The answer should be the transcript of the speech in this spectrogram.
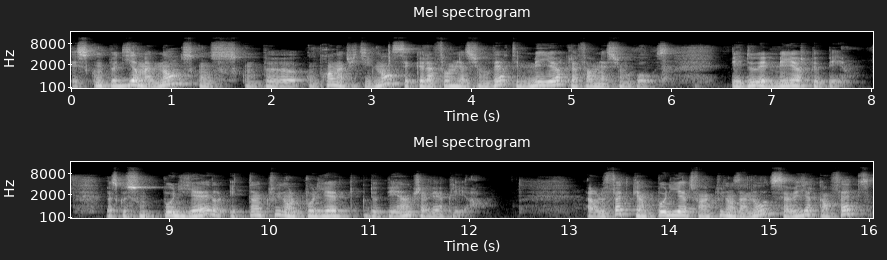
Et ce qu'on peut dire maintenant, ce qu'on peut comprendre intuitivement, c'est que la formulation verte est meilleure que la formulation rose. P2 est meilleur que P1, parce que son polyèdre est inclus dans le polyèdre de P1 que j'avais appelé A. Alors le fait qu'un polyèdre soit inclus dans un autre, ça veut dire qu'en fait,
